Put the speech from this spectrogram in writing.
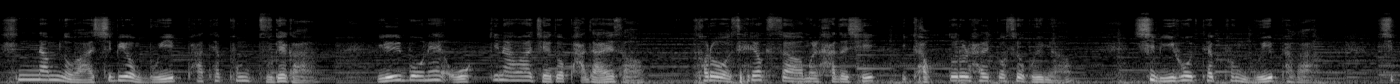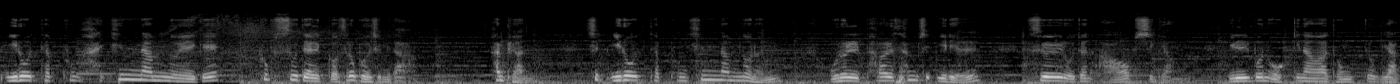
흰남노와 12호 무이파 태풍 두 개가 일본의 오키나와 제도 바다에서 서로 세력 싸움을 하듯이 격돌을 할 것으로 보이며 12호 태풍 무이파가 11호 태풍 흰남노에게 흡수될 것으로 보여집니다. 한편 11호 태풍 흰남노는 오늘 8월 31일 수요일 오전 9시경 일본 오키나와 동쪽 약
